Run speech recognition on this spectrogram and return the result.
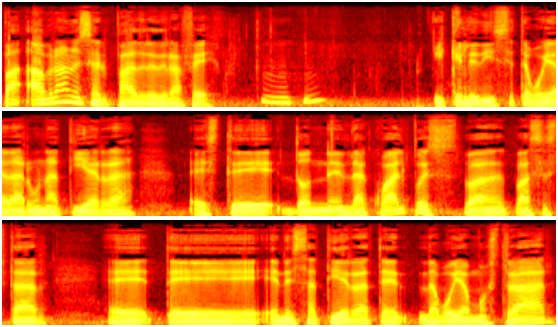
Abraham es el padre de la fe y que le dice te voy a dar una tierra este donde en la cual pues vas a estar eh, te, en esta tierra te la voy a mostrar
